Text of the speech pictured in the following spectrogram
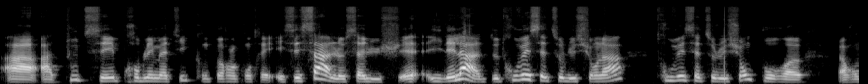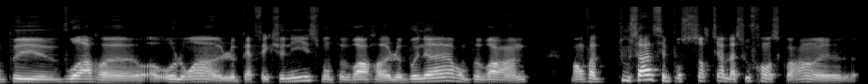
à, toutes ces problématiques qu'on peut rencontrer. Et c'est ça le salut. Il est là, de trouver cette solution-là, trouver cette solution pour... euh, alors on peut voir euh, au loin euh, le perfectionnisme, on peut voir le bonheur, on peut voir un... Bah, Enfin, tout ça, c'est pour sortir de la souffrance, quoi. hein, euh,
